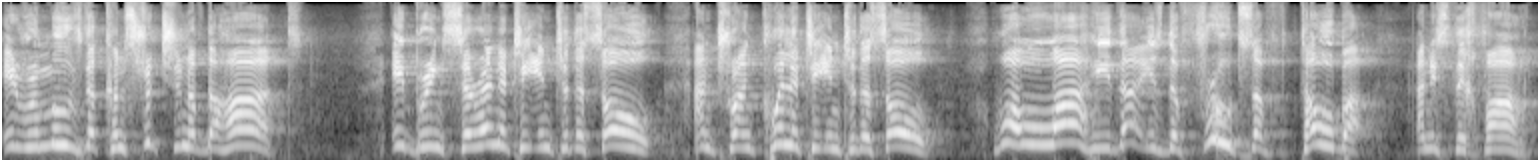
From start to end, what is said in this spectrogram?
It removes the constriction of the heart. It brings serenity into the soul and tranquility into the soul. Wallahi, that is the fruits of tawbah and istighfar.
